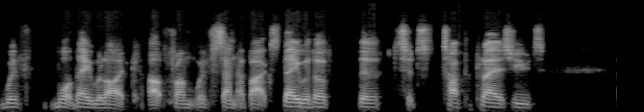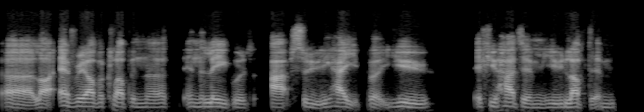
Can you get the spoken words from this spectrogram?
with what they were like up front with centre backs. They were the the type of players you'd uh, like every other club in the in the league would absolutely hate. But you, if you had him, you loved him,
